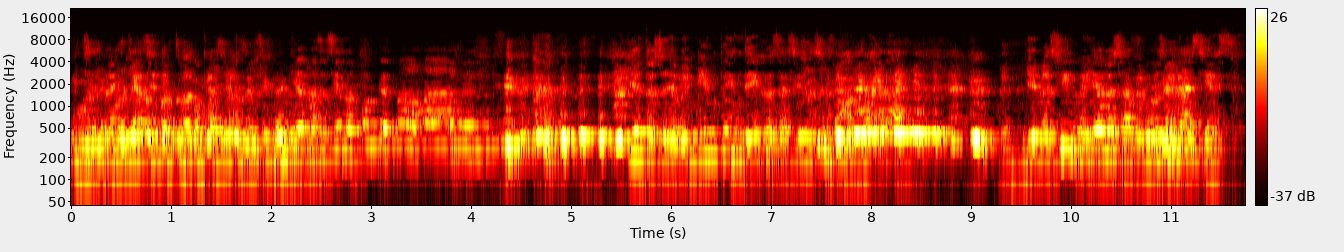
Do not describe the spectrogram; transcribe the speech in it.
Burleados por tus podcast. compañeros del fin de ¿Qué andas haciendo podcast? No mames. Y otros se ven bien pendejos haciendo sus mamadas. Yo no güey, ya lo sabemos, gracias.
